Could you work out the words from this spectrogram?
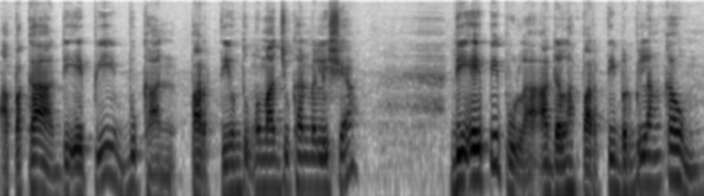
Apakah DAP bukan parti untuk memajukan Malaysia? DAP pula adalah parti berbilang kaum.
